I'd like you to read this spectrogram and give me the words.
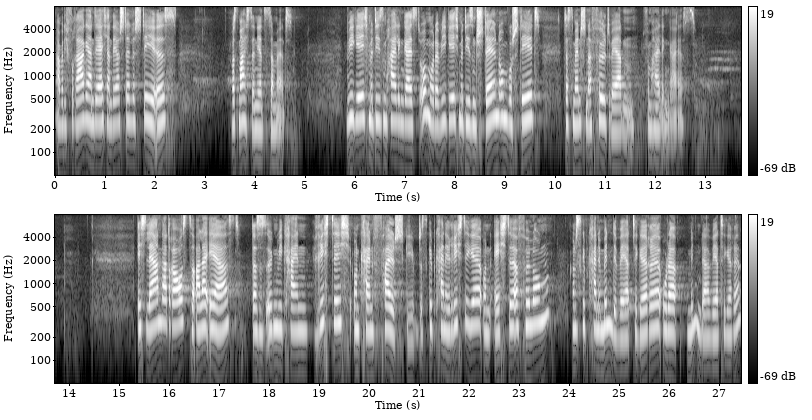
Aber die Frage, an der ich an der Stelle stehe, ist, was mache ich denn jetzt damit? Wie gehe ich mit diesem Heiligen Geist um oder wie gehe ich mit diesen Stellen um, wo steht, dass Menschen erfüllt werden vom Heiligen Geist? Ich lerne daraus zuallererst, dass es irgendwie kein richtig und kein falsch gibt. Es gibt keine richtige und echte Erfüllung und es gibt keine minderwertigere oder minderwertigere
